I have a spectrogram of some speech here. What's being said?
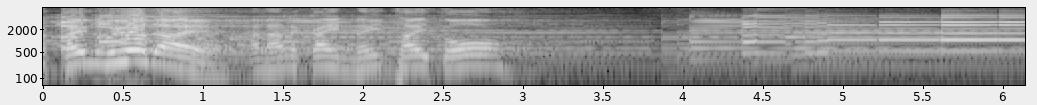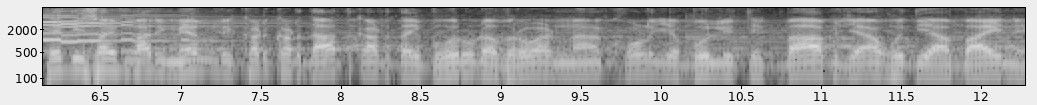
આ કઈ વયો જાય અને આને કાંઈ નહીં થાય તો તેથી સાહેબ, મારી મેલડી ખડખડ દાંત કાઢતા ભોરુડા ભરવાડના ખોળીએ બોલી હતી બાપ, જ્યાં સુધી આ બાઈને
